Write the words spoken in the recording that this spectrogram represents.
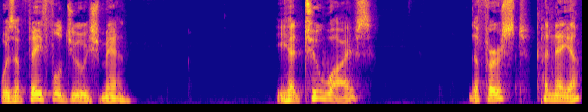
was a faithful Jewish man he had two wives, the first, Peninnah,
